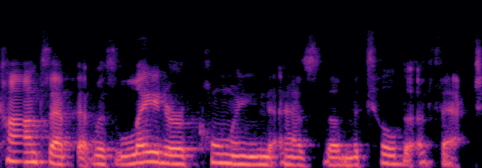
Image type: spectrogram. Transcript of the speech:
concept that was later coined as the Matilda effect.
